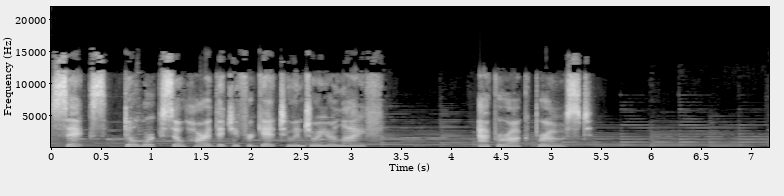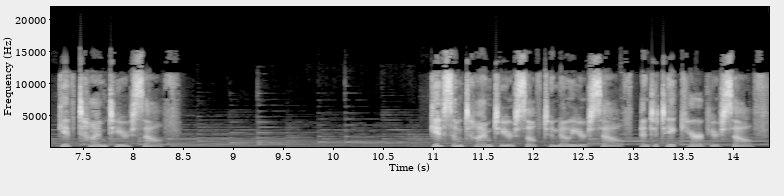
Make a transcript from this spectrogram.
6. Don't work so hard that you forget to enjoy your life. Akiroq Brost. Give time to yourself. Give some time to yourself to know yourself and to take care of yourself.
